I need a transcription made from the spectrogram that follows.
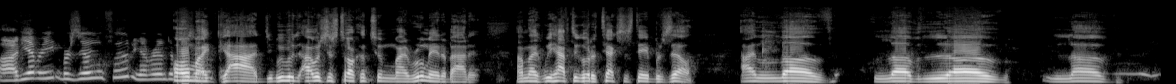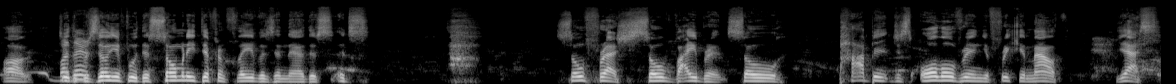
Uh, have you ever eaten Brazilian food? You ever into Oh my Brazilian? God! We would. I was just talking to my roommate about it. I'm like, we have to go to Texas de Brazil. I love, love, love, love. Oh, dude, the Brazilian food. There's so many different flavors in there. This it's so fresh, so vibrant, so pop it just all over in your freaking mouth. Yes,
